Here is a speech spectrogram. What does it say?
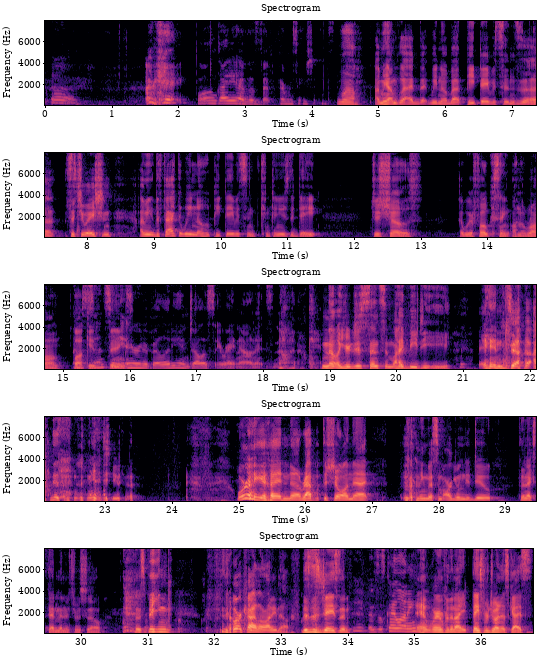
Okay. Well, I'm glad you have those type of conversations. Well, I mean, I'm glad that we know about Pete Davidson's uh, situation. I mean, the fact that we know who Pete Davidson continues to date just shows that we're focusing on the wrong fucking I'm sensing things. irritability and jealousy right now, and it's not okay. No, you're just sensing my BDE, and uh, I just need you. To... We're gonna go ahead and uh, wrap up the show on that. I think we have some arguing to do for the next ten minutes or so. So speaking, or Kailani now. This is Jason, This is Kailani. and we're in for the night. Thanks for joining us, guys.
